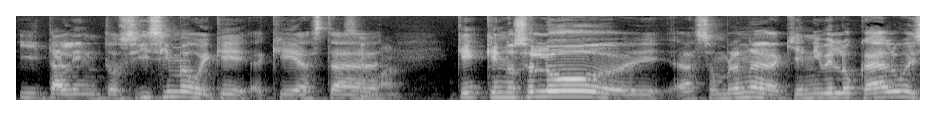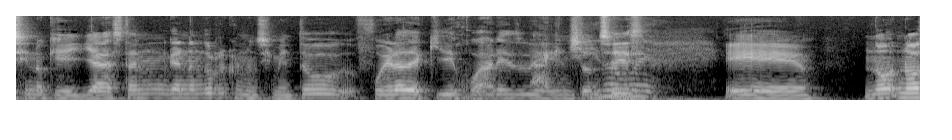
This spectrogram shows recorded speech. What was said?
Y talentosísima, güey, que, que hasta... Que, que no solo eh, asombran aquí a nivel local, güey, sino que ya están ganando reconocimiento fuera de aquí de Juárez, güey. Ah, chido, Entonces, eh, no, no,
